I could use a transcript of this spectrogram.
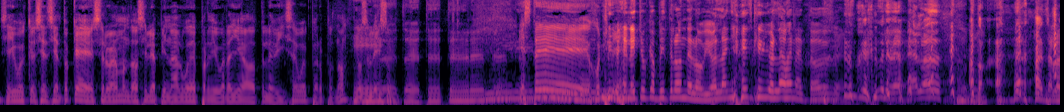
Sí, güey, que si- siento que se lo hubieran mandado a Silvia Pinal, güey, de perdido hubiera llegado a Televisa, güey, pero pues no, no se le hizo. Este han hecho un capítulo donde lo violan. Ya ves que violaban a todos. Se le. A to- Se lo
